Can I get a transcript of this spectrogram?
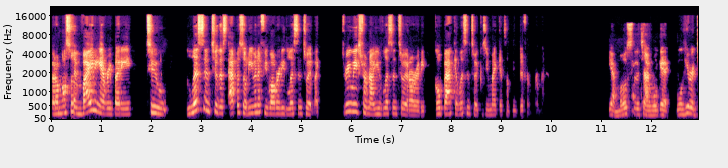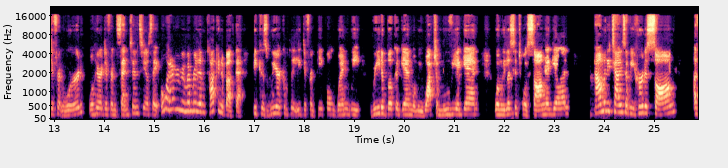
but I'm also inviting everybody to listen to this episode, even if you've already listened to it like three weeks from now, you've listened to it already. Go back and listen to it because you might get something different from it. Yeah, most of the time we'll get we'll hear a different word, we'll hear a different sentence, and you'll say, Oh, I don't remember them talking about that because we are completely different people when we read a book again, when we watch a movie again, when we listen to a song again. Mm-hmm. How many times have we heard a song a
